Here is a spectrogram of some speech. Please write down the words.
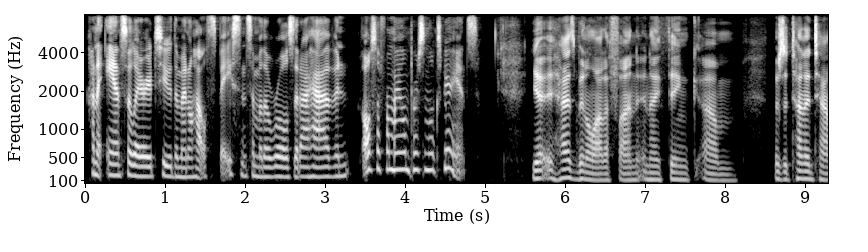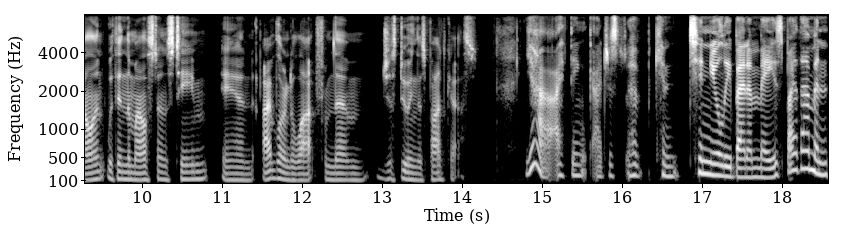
kind of ancillary to the mental health space and some of the roles that I have, and also from my own personal experience. Yeah, it has been a lot of fun. And I think, um, there's a ton of talent within the Milestones team, and I've learned a lot from them just doing this podcast. Yeah, I think I just have continually been amazed by them and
